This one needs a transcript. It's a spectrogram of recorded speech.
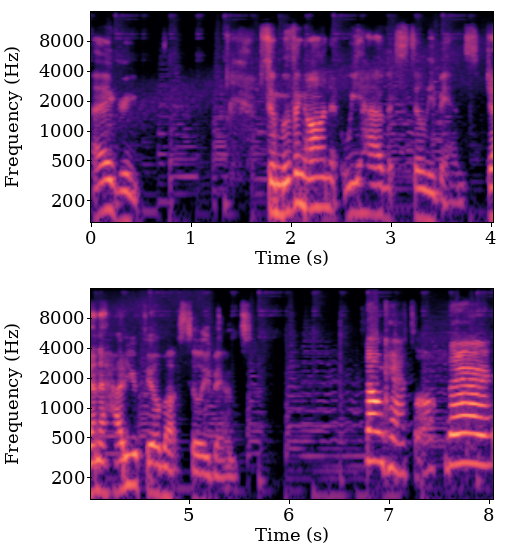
I agree. So moving on, we have Silly Bandz. Jenna, how do you feel about Silly Bandz? Don't cancel. They're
